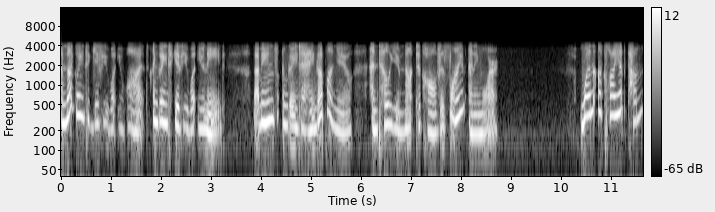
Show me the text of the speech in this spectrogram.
I'm not going to give you what you want. I'm going to give you what you need. That means I'm going to hang up on you and tell you not to call this line anymore. When a client comes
